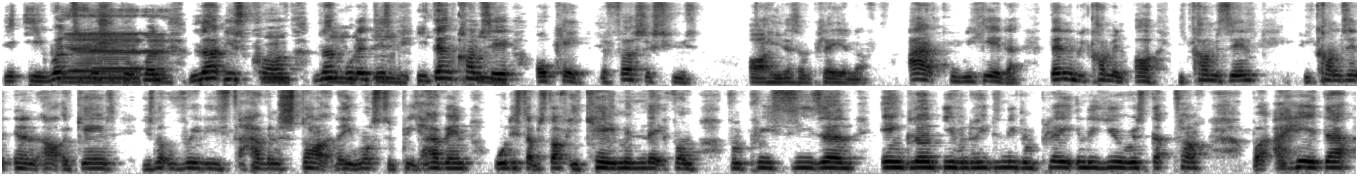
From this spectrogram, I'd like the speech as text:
He, he went to Yeah. Borussia Dortmund, learned his craft, learned mm, all of this. mm, He then comes mm. here. Okay, the first excuse, oh, he doesn't play enough. All right, cool, we hear that. Then we come in, oh, he comes in, he comes in in and out of games. He's not really having a start that he wants to be having, all this type of stuff. He came in late from from preseason England, even though he didn't even play in the Euros that tough. But I hear that.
